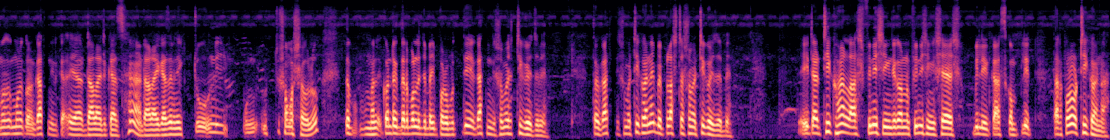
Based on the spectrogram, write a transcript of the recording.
মনে- করেন গাঁথনির ইয়া, ডালাইয়ের কাজ হ্যাঁ ডালাই কাজে মানে একটু একটু সমস্যা হলো। তো মানে কন্ট্রাক্টর বলে যে ভাই পরবর্তী গাঁথনির সময় ঠিক হয়ে যাবে। তো গাঁথনির সময় ঠিক হয় না প্লাস্টার সময় ঠিক হয়ে যাবে। এইটা ঠিক হয় না লাস্ট ফিনিশিং যখন ফিনিশিং শেষ বিলি কাজ কমপ্লিট তারপরেও ঠিক হয় না।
